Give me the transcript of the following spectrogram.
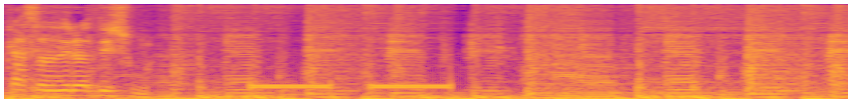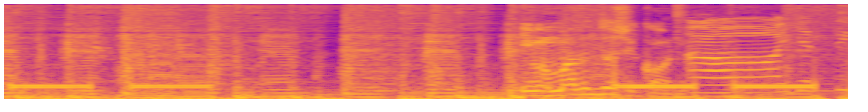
Κάτσε να τη ρωτήσουμε. Η μαμά δεν το σηκώνει. Α, γιατί;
